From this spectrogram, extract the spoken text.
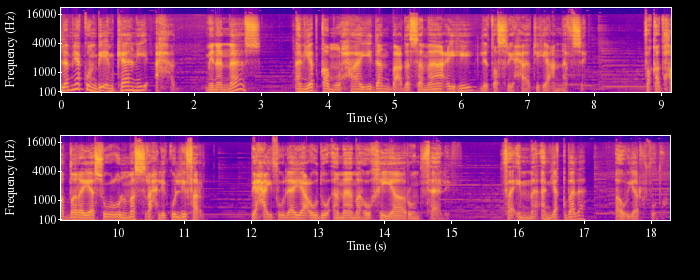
لم يكن بإمكان أحد من الناس أن يبقى محايدا بعد سماعه لتصريحاته عن نفسه. فقد حضر يسوع المسرح لكل فرد بحيث لا يعود أمامه خيار ثالث فإما أن يقبله أو يرفضه.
